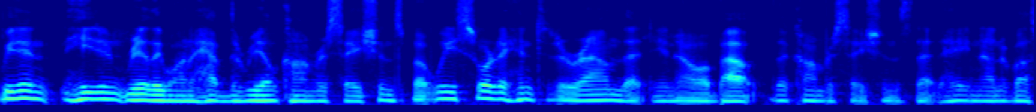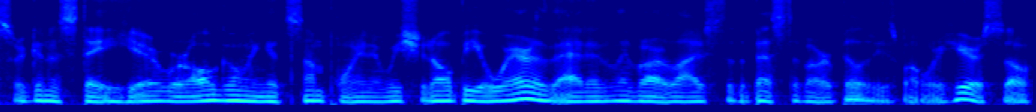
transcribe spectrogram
we didn't he didn't really want to have the real conversations, but we sort of hinted around that, you know, about the conversations that hey, none of us are going to stay here. We're all going at some point and we should all be aware of that and live our lives to the best of our abilities while we're here. So,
